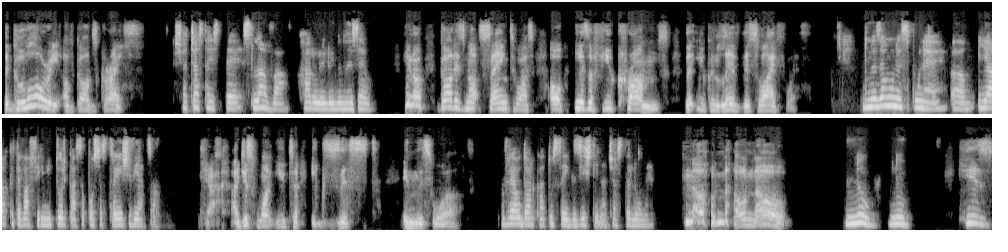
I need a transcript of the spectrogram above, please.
the glory of God's grace. Și aceasta este slava Harului lui Dumnezeu. You know, God is not saying to us, "Oh, here's a few crumbs that you can live this life with." Dumnezeu nu ne spune, um, ia câteva firmituri ca să poți să trăiești viața. Yeah, I just want you to exist in this world. Vreau doar ca tu să existi în această lume. No, no, no. Nu, nu. His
